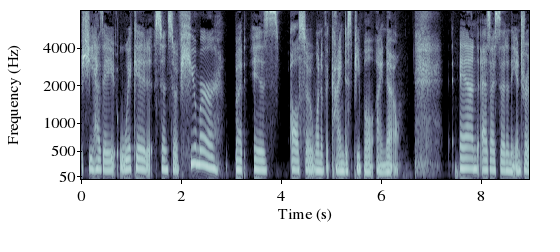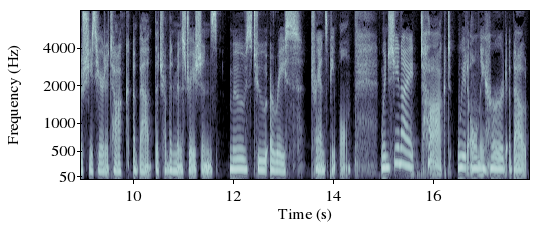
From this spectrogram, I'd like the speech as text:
She has a wicked sense of humor, but is also one of the kindest people I know. And as I said in the intro, she's here to talk about the Trump administration's moves to erase trans people. When she and I talked, we had only heard about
